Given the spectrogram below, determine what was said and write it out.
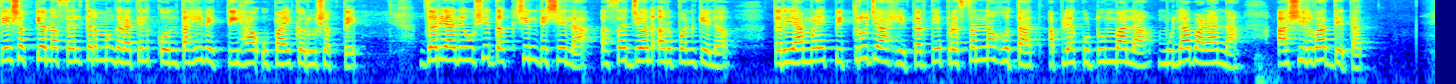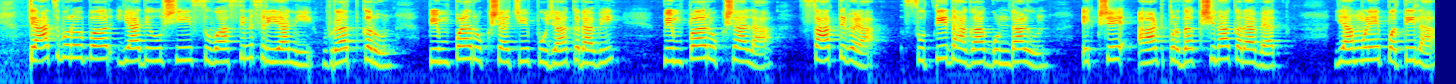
ते शक्य नसेल तर मग घरातील कोणताही व्यक्ती हा उपाय करू शकते. जर या दिवशी दक्षिण दिशेला असं जल अर्पण केलं तर यामुळे पितृ जे आहे तर ते प्रसन्न होतात आपल्या कुटुंबाला मुलाबाळांना आशीर्वाद देतात. त्याचबरोबर या दिवशी सुवासीन स्त्रियांनी व्रत करून पिंपळ वृक्षाची पूजा करावी. पिंपळ वृक्षाला सात वेळा सुती धागा गुंडाळून एकशे आठ प्रदक्षिणा कराव्यात. यामुळे पतीला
